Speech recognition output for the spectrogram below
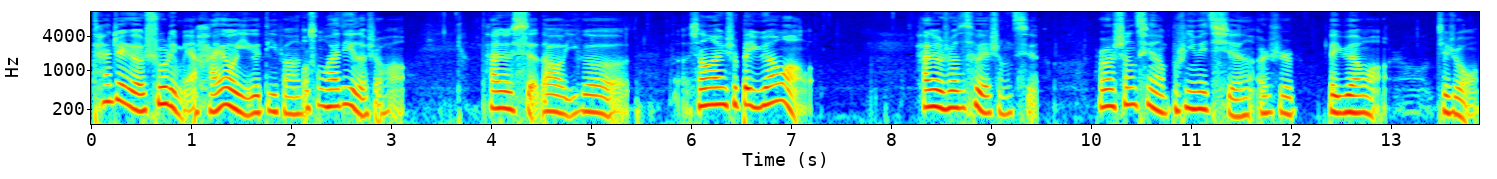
他这个书里面还有一个地方，送快递的时候，他就写到一个，呃相当于是被冤枉了。他就说他特别生气，他说生气呢不是因为钱，而是被冤枉，然后这种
